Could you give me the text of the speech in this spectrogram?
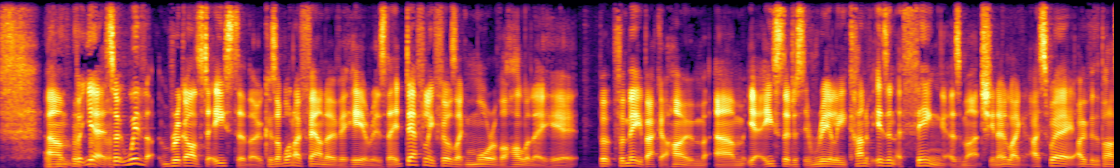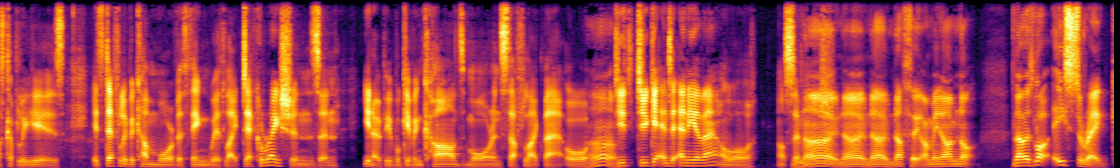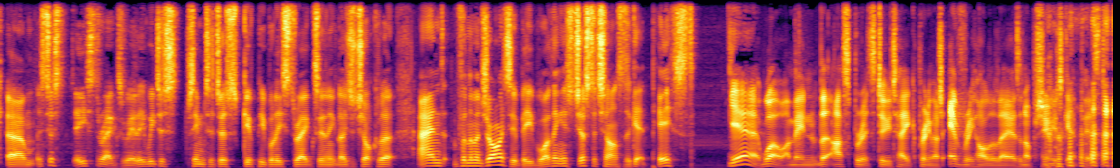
Um, but yeah, so with regards to Easter though, because what I found over here is that it definitely feels like more of a holiday here. But for me, back at home, um, yeah, Easter just it really kind of isn't a thing as much. You know, like I swear, over the past couple of years, it's definitely become more of a thing with like decorations and you know people giving cards more and stuff like that. Or Oh. do you do you get into any of that or not so much? No, no, no, nothing. I mean, I'm not. No, there's a lot Easter egg. Um, it's just Easter eggs, really. We just seem to just give people Easter eggs and eat loads of chocolate. And for the majority of people, I think it's just a chance to get pissed. Yeah, well, I mean, the us Brits do take pretty much every holiday as an opportunity to get pissed.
